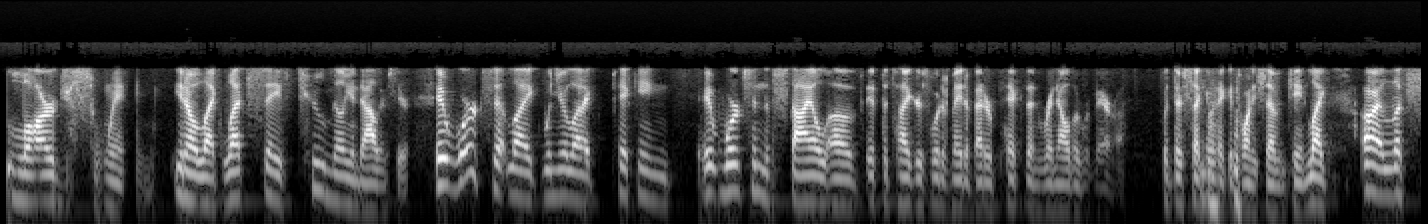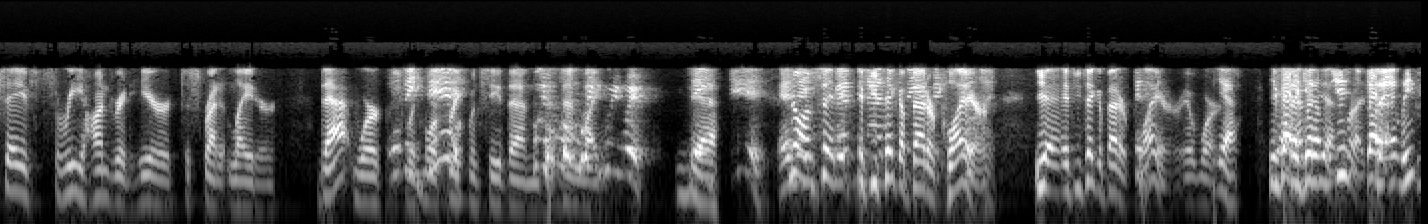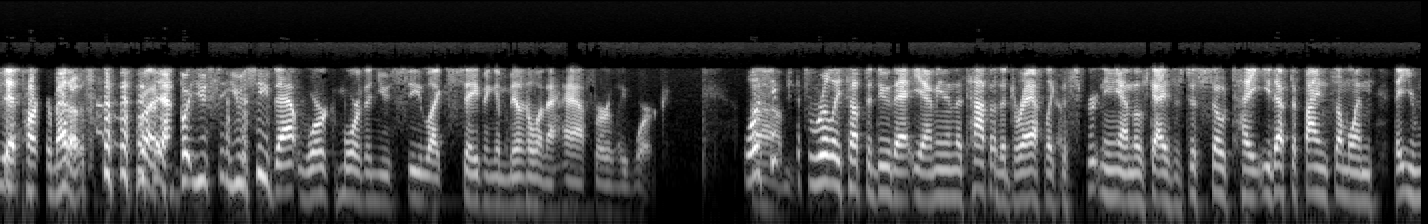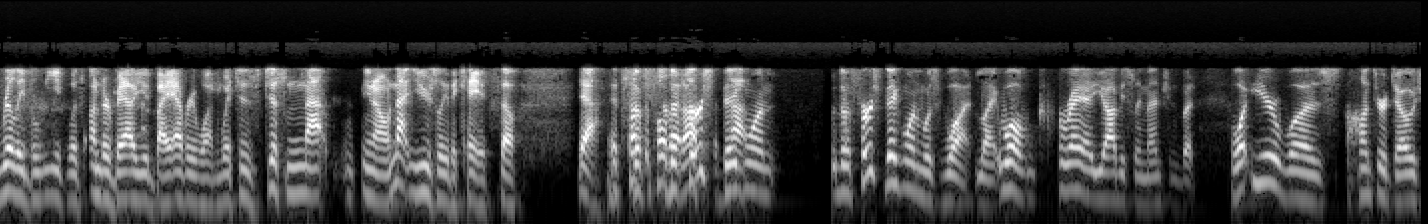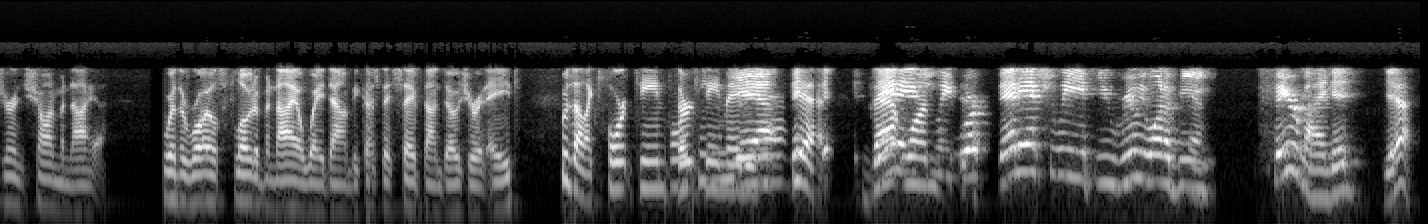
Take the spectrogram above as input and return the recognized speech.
large swing. You know, like let's save two million dollars here. It works at like when you're like picking. It works in the style of if the Tigers would have made a better pick than Reynaldo Rivera with their second pick in 2017. Like, all right, let's save 300 here to spread it later. That works Well, they with more did. frequency than Wait, than wait, like wait, wait. They Yeah. did. And No, I'm saying if- if you take a better player, yeah. If you take a better player, it works. Yeah. You've Yeah, got to get at yeah, least, what got to at least Yeah. get Parker Meadows. Right. But you see you see that work more than you see like saving a mil and a half early work. Well, it Um, it's really tough to do that. Yeah, I mean, in the top of the draft, like the scrutiny on those guys is just so tight. You'd have to find someone that you really believe was undervalued by everyone, which is just not, you know, not usually the case. So, yeah, it's tough the, to pull the that off. first big one the first big one was what? Like well, Correa you obviously mentioned, but what year was Hunter Dozier and Sean Manaea? Where the Royals floated Manaea way down because they saved on Dozier at eight. Was that like 14, 13 maybe? Yeah, Yeah. That, That that one- actually worked. That actually, if you really want to be Yeah. fair-minded, Yeah.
